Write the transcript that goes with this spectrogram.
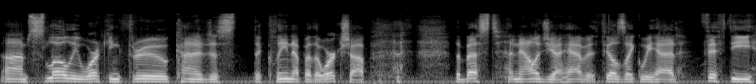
Um, slowly working through kind of just the cleanup of the workshop. the best analogy I have, it feels like we had 50,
